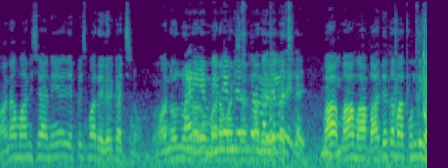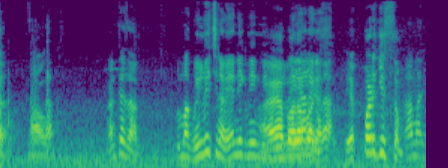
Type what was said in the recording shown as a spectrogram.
మన మనిషి అని చెప్పేసి మా దగ్గరికి వచ్చినాం. మనోళ్ళు ఉన్నారు మన మనిషి అని మా దగ్గరికి వచ్చినాం. మా మా మా బాధ్యత మాకు ఉంది కదా. అంతే చాలు నువ్వు మాకు విలువ ఇచ్చినవే నీకు కదా. ఎప్పటికి ఇస్తాం. ఆ, మరి.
